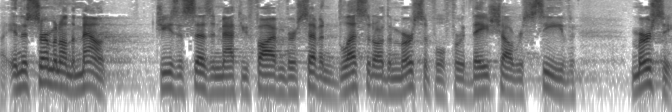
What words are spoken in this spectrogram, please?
Uh, in the Sermon on the Mount, Jesus says in Matthew 5 and verse 7 Blessed are the merciful, for they shall receive mercy.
